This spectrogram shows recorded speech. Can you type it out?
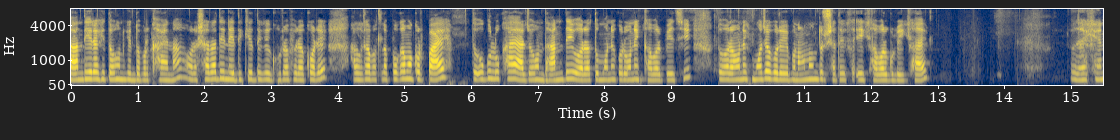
ধান দিয়ে রাখি তখন কিন্তু আবার খায় না। ওরা সারাদিন এদিকে এদিকে ঘোরাফেরা করে, হালকা পাতলা পোকামাকড় পায়, তো ওগুলো খায়। আর যখন ধান দিই, ওরা তো মনে করে অনেক খাবার পেয়েছি, তো ওরা অনেক মজা করে এবং আনন্দের সাথে এই খাবারগুলোই খায়। তো দেখেন,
